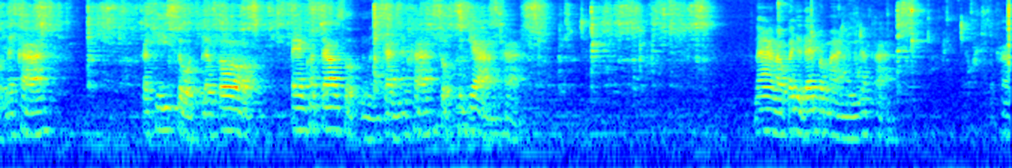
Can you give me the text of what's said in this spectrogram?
ดนะคะ กะทิสดแล้วก็แป้งข้าวเจ้าสดเหมือนกันนะคะ สดทุกอย่างค่ะ หน้าเราก็จะได้ประมาณนี้ละคะค่ะ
